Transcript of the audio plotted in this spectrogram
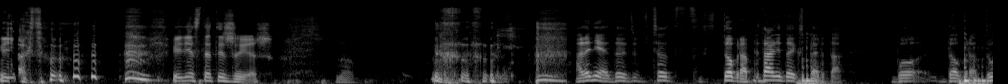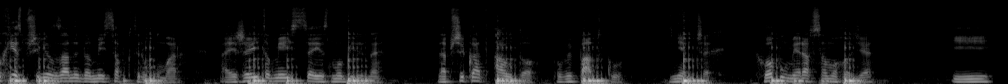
I jak to? I niestety żyjesz. No. Ale nie, to, to, dobra, pytanie do eksperta. Bo dobra, duch jest przywiązany do miejsca, w którym umarł. A jeżeli to miejsce jest mobilne, na przykład auto po wypadku w Niemczech, chłop umiera w samochodzie i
